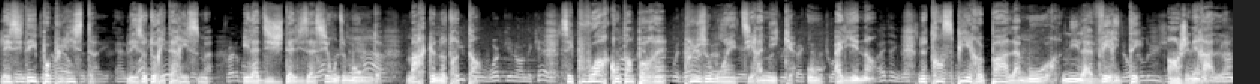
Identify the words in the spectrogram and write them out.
Les idées populistes les autoritarismes et la digitalisation du monde marquent notre temps. Ces pouvoirs contemporains, plus ou moins tyranniques ou aliénants, ne transpirent pas l'amour ni la vérité en général.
